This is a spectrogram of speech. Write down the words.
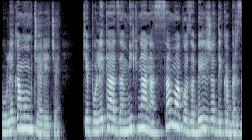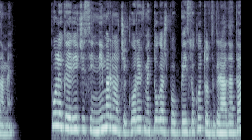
Полека момче, рече, ќе полетаат за миг на нас само ако забележат дека брзаме. Полека и речи си немарно чекоревме тогаш по песокот од зградата,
